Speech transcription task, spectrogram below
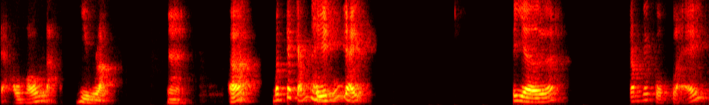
trạo hối lại nhiều lần. À đó bất cái cảnh thiện cũng vậy. Bây giờ á, trong cái cuộc lễ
